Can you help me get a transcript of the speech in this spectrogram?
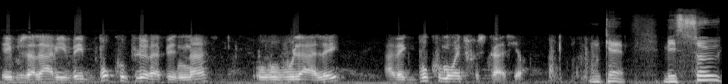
et vous allez arriver beaucoup plus rapidement où vous voulez aller avec beaucoup moins de frustration. OK. Mais ceux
